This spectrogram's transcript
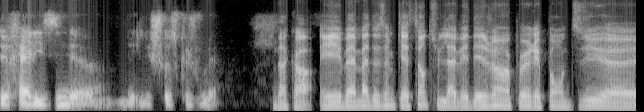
de réaliser les choses que je voulais. D'accord. Et ben, ma deuxième question, tu l'avais déjà un peu répondu euh,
